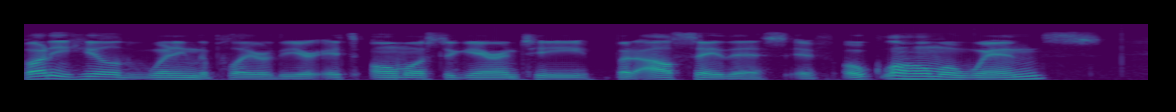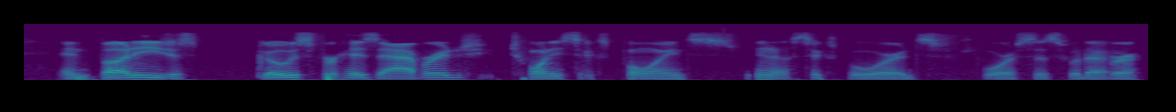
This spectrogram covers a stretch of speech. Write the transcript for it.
Buddy Hield winning the player of the year, it's almost a guarantee. But I'll say this if Oklahoma wins and Buddy just goes for his average 26 points, you know, six boards, four assists, whatever.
